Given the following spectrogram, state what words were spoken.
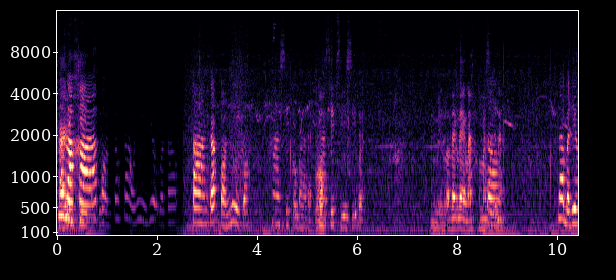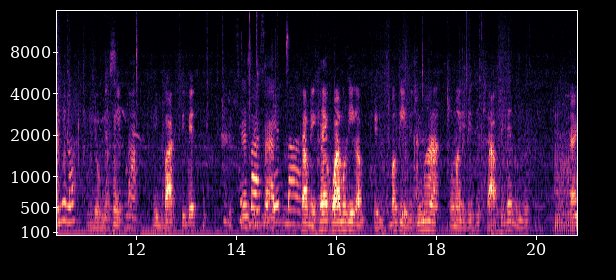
ขายลิ้นจีตอนเก้าๆนี่เยอะกว่าเจ้าต่างกับตอนนี้ก็ ห้าสิบกว่าบาทอะห้าสิบสี่สิบอะไม่ตอนแรกๆนะเขามาซื้อนะหน้าบาทเดียวนี่เหรอโยมสิบบาท สิบบาทสิบเอ็ด สิบบาทสิบเอ็ดบาทถ้ามีแค่ควายบางทีก็เป็นบางทีเป็นสิบห้าสมัยเป็นสิบสามสิบเอ็ดเลยแพง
